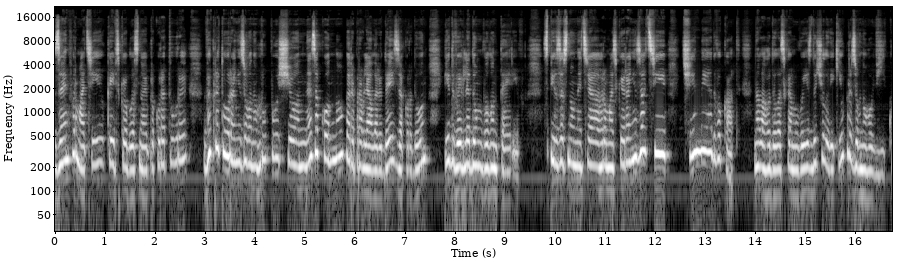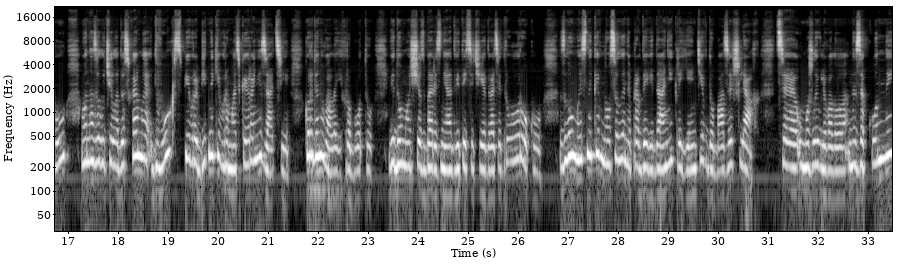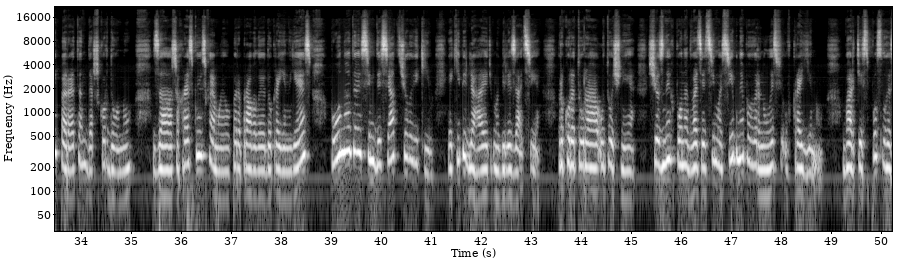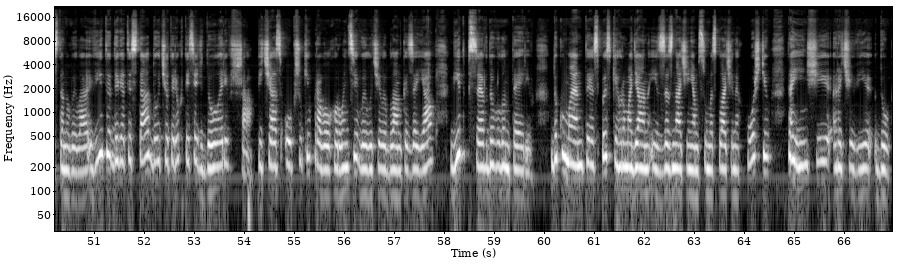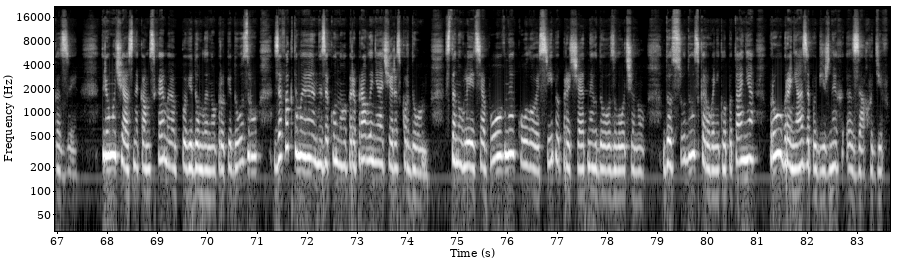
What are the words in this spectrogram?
За інформацією Київської обласної прокуратури, викрито організовану групу, що незаконно переправляла людей за кордон під виглядом волонтерів. Співзасновниця громадської організації, чинний адвокат, налагодила схему виїзду чоловіків призовного віку. Вона залучила до схеми двох співробітників громадської організації, координувала їх роботу. Відомо, що з березня 2022 року зловмисники вносили неправдиві дані клієнтів до бази шлях. Це уможливлювало незаконний перетин держкордону. За шахрайською схемою переправили до країн ЄС понад 70 чоловіків, які підлягають мобілізації. Прокуратура уточнює, що з них понад 27 осіб не повернулись в країну. Вартість послуги становила від 900 до 4 тисяч доларів США. Під час обшуків правоохоронці вилучили бланки заяв від псевдоволонтерів, документи, списки громадян із зазначенням суми сплачених коштів та інші речові докази. Трьом учасникам схеми повідомлено про підозру за фактами незаконного переправлення через кордон. Встановлюється повне коло осіб, причетних до злочину. До суду скеровані клопотання про обрання запобіжних заходів.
